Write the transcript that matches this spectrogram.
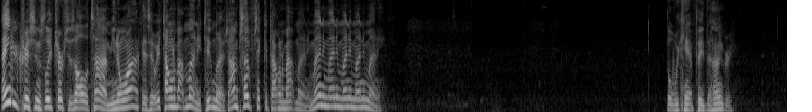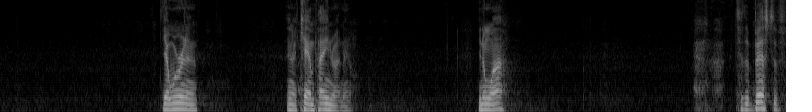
Angry Christians leave churches all the time. You know why? Because we're talking about money too much. I'm so sick of talking about money. Money, money, money, money, money. But we can't feed the hungry. Yeah, we're in a in a campaign right now. You know why? To the best of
